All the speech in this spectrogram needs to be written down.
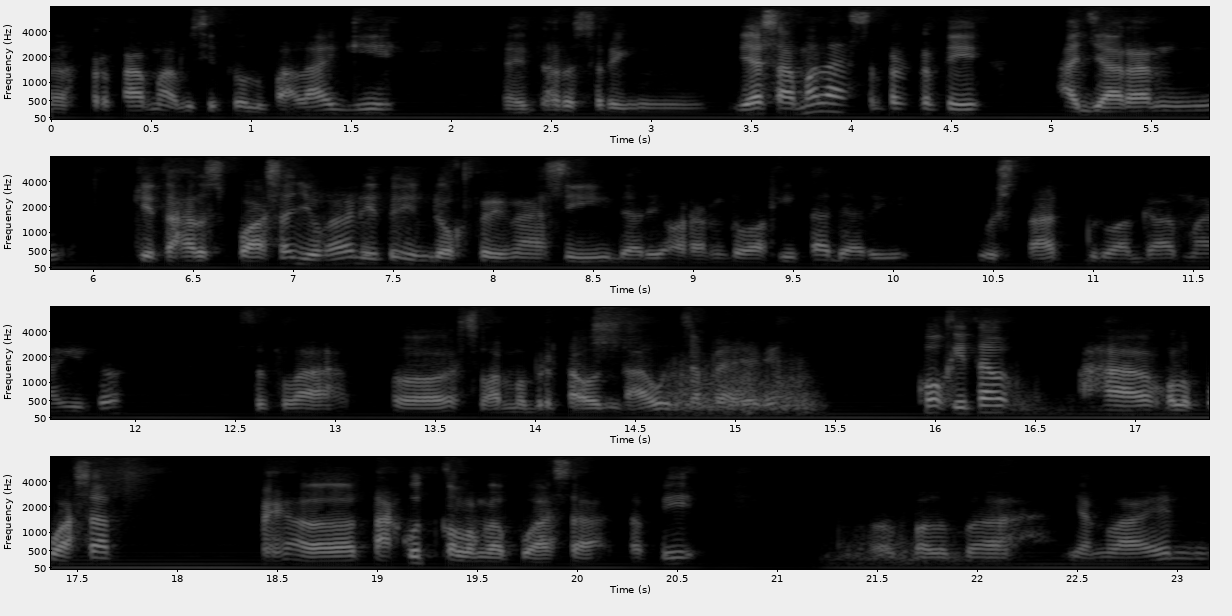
ngeh pertama habis itu lupa lagi. Nah itu harus sering ya sama lah seperti ajaran kita harus puasa juga kan itu indoktrinasi dari orang tua kita dari ustadz guru agama gitu setelah uh, selama bertahun-tahun sampai akhirnya kok kita ha, kalau puasa uh, takut kalau nggak puasa tapi lebah yang lain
